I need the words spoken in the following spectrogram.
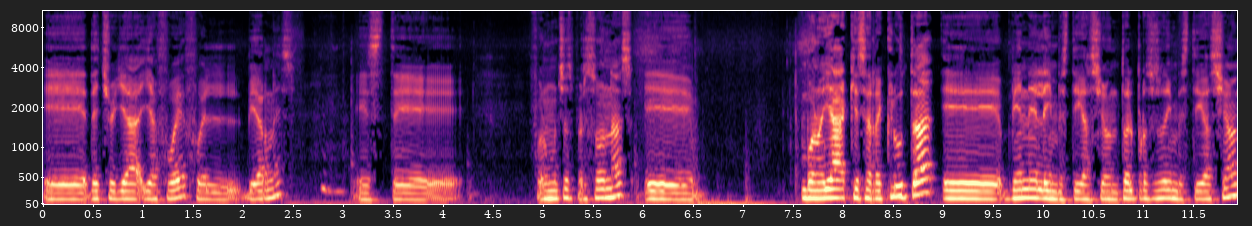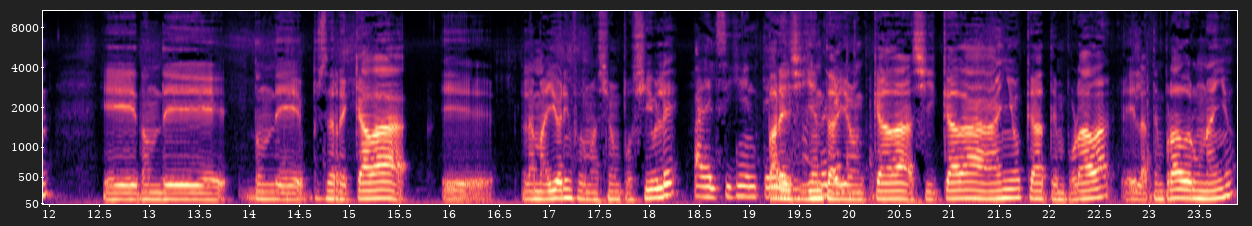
Eh, de hecho ya, ya fue, fue el viernes. Este, fueron muchas personas. Eh, bueno, ya que se recluta, eh, viene la investigación, todo el proceso de investigación, eh, donde, donde pues, se recaba eh, la mayor información posible Para el siguiente. para el siguiente proyecto. avión. Cada, si cada año, cada temporada, eh, la temporada dura un año,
